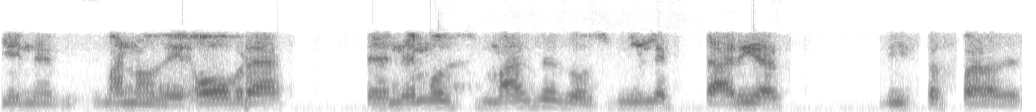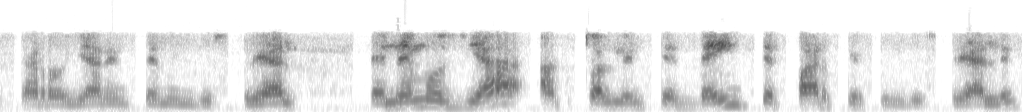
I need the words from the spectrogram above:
tiene mano de obra. Tenemos más de 2.000 hectáreas listas para desarrollar en tema industrial. Tenemos ya actualmente 20 parques industriales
